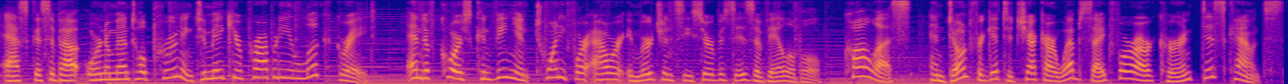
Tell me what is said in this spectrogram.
Ask us about ornamental pruning to make your property look great. And of course, convenient 24 hour emergency service is available. Call us and don't forget to check our website for our current discounts.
